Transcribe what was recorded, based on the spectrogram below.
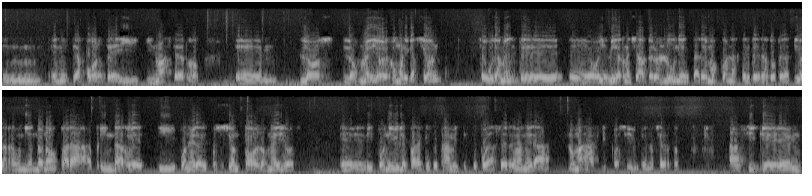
en, este aporte y, no hacerlo. Eh, los, medios de comunicación, seguramente eh, hoy es viernes ya, pero el lunes estaremos con la gente de la cooperativa reuniéndonos para brindarles y poner a disposición todos los medios eh, disponibles para que ese trámite se pueda hacer de manera lo más ágil posible, ¿no es cierto? Así que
